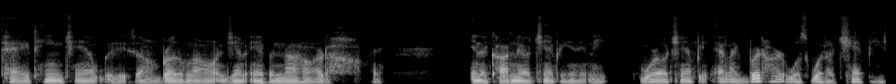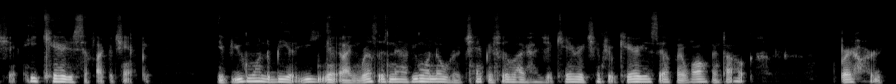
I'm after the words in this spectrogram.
Tag team champ with his um, brother-in-law and Jim Anvil Neidhart. Oh man, Intercontinental champion and he, world champion. And like Bret Hart was what a championship. He carried himself like a champion. If you want to be a you, like wrestlers now, if you want to know what a champion feels like, how you carry a championship, carry yourself and walk and talk. Bret Hart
